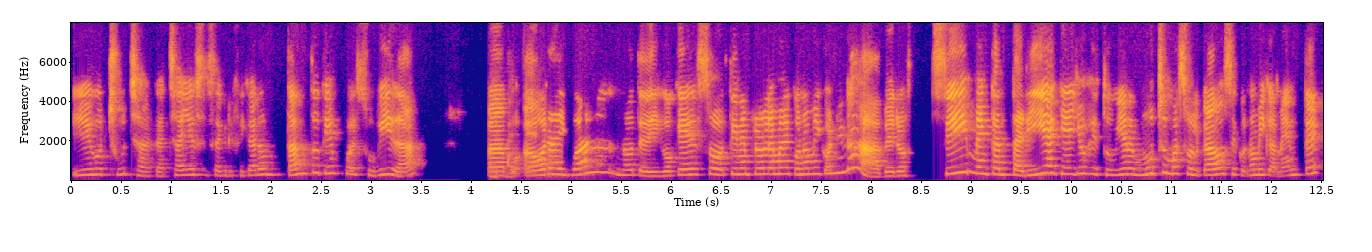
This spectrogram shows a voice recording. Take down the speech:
Y yo digo, chucha, ¿cachai? Ellos se sacrificaron tanto tiempo de su vida. Ahora igual, no te digo que eso tienen problemas económicos ni nada, pero sí me encantaría que ellos estuvieran mucho más holgados económicamente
